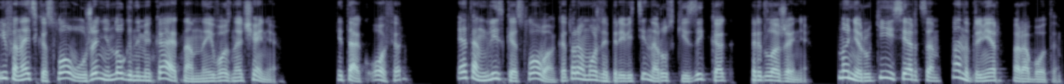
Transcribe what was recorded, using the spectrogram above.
И фонетика слова уже немного намекает нам на его значение. Итак, офер — это английское слово, которое можно перевести на русский язык как предложение. Но не руки и сердца, а, например, работы.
